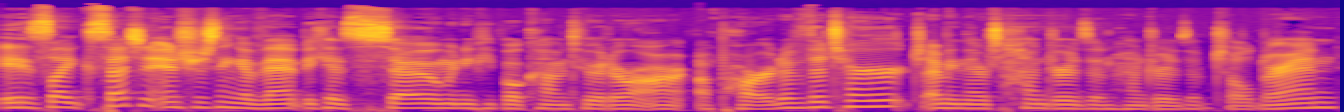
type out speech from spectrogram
is like such an interesting event because so many people come to it or aren't a part of the church. I mean, there's hundreds and hundreds of children.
